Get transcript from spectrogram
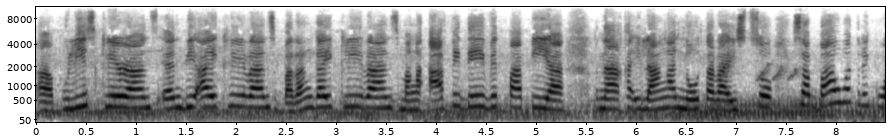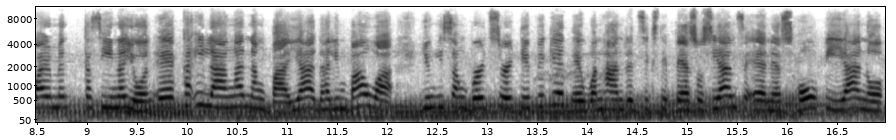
uh, police clearance, NBI clearance, barangay clearance, mga affidavit papia na kailangan notarized. So sa bawat requirement kasi na yon eh kailangan ng bayad. Halimbawa, yung isang birth certificate eh 160 pesos yan sa NSOP yan, no?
